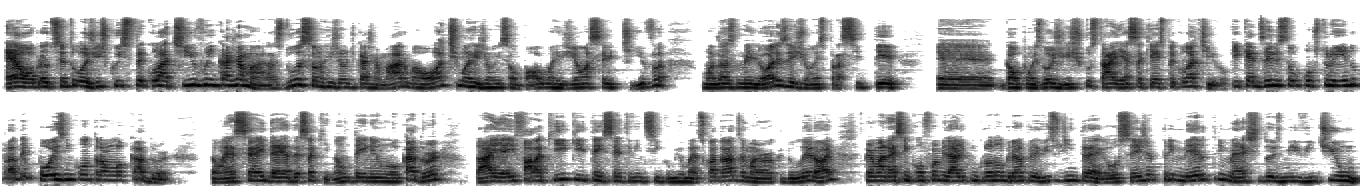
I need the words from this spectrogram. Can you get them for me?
é a obra do Centro Logístico Especulativo em Cajamar. As duas são na região de Cajamar, uma ótima região em São Paulo, uma região assertiva, uma das melhores regiões para se ter é, galpões logísticos, tá? E essa aqui é especulativa. O que quer dizer? Eles estão construindo para depois encontrar um locador. Então essa é a ideia dessa aqui. Não tem nenhum locador, tá? E aí fala aqui que tem 125 mil metros quadrados, é maior que o do Leroy, permanece em conformidade com o cronograma previsto de entrega, ou seja, primeiro trimestre de 2021.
